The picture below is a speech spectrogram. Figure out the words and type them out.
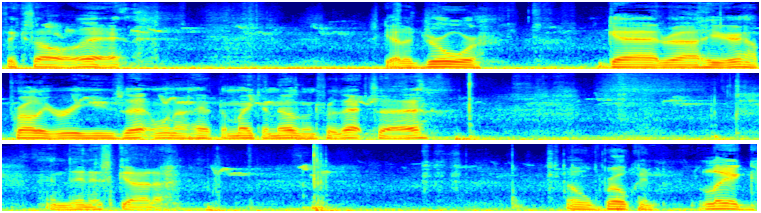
fix all of that. It's got a drawer guide right here. I'll probably reuse that one. I have to make another one for that side. And then it's got a old broken leg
